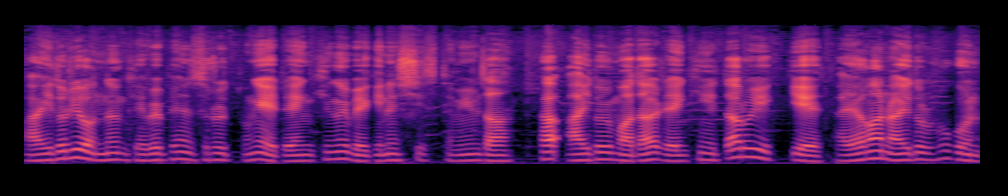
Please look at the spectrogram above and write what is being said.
아이돌이 얻는 개별 팬수를 통해 랭킹을 매기는 시스템입니다. 각 아이돌마다 랭킹이 따로 있기에 다양한 아이돌 혹은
